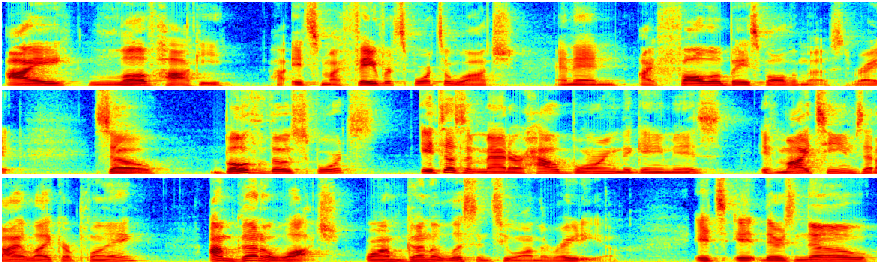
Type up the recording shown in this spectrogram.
I love hockey. It's my favorite sport to watch, and then I follow baseball the most. Right, so both of those sports, it doesn't matter how boring the game is. If my teams that I like are playing, I'm gonna watch or I'm gonna listen to on the radio. It's it. There's no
